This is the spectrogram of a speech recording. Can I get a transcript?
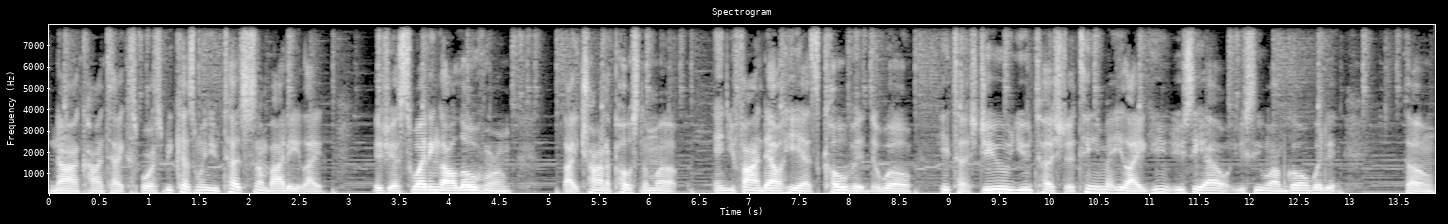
non-contact sports. Because when you touch somebody like if you're sweating all over them like trying to post them up and you find out he has covid well he touched you you touched your teammate you like you, you see how you see where i'm going with it. So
